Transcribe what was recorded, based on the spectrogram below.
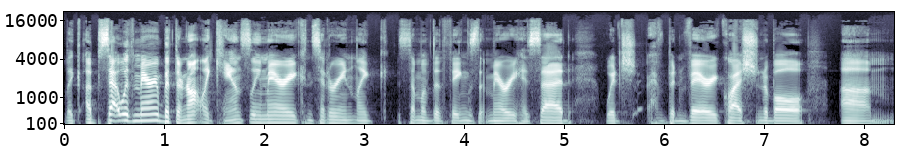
like upset with Mary, but they're not like canceling Mary, considering like some of the things that Mary has said, which have been very questionable. Um,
